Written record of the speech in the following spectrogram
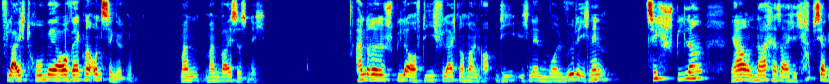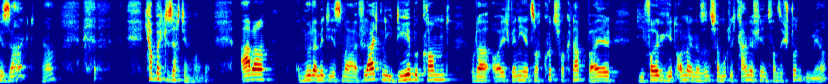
Vielleicht holen wir ja auch Wagner und Singleton. Man, man weiß es nicht. Andere Spieler, auf die ich vielleicht noch mal, die ich nennen wollen würde, ich nenne zig Spieler, ja, und nachher sage ich, ich hab's ja gesagt, ja. ich habe euch gesagt, den holen wir. Aber nur damit ihr es mal vielleicht eine Idee bekommt oder euch, wenn ihr jetzt noch kurz vor knapp, weil die Folge geht online, dann sind es vermutlich keine 24 Stunden mehr.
